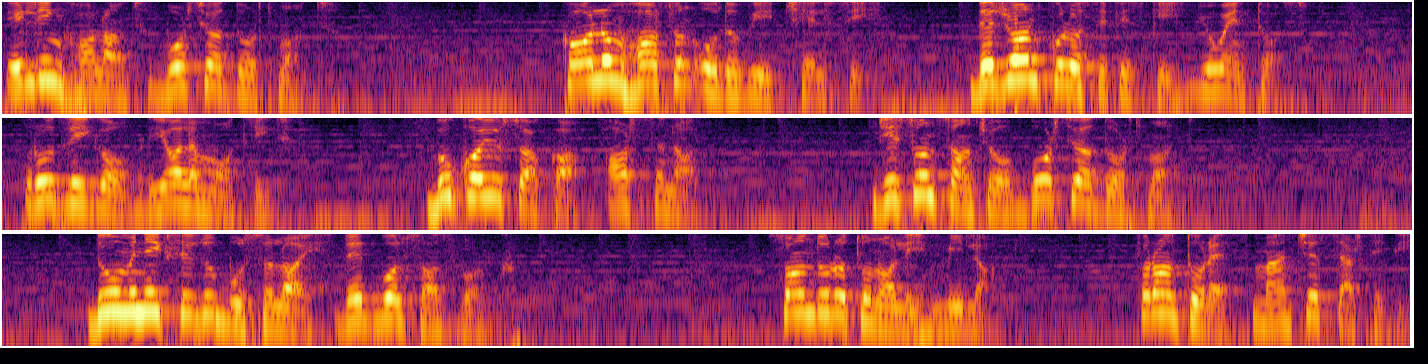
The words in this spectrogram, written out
ارلینگ هالند بورسیا دورتموند کالوم هاتسون اودوی چلسی دجان کولوسفسکی یوونتوس رودریگو ریال مادرید بوکایو ساکا آرسنال جیسون سانچو بورسیا دورتموند. دومینیک سوبوسلای ردبول سالزبورگ. ساندرو تونالی میلان. فران تورس منچستر سیتی.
